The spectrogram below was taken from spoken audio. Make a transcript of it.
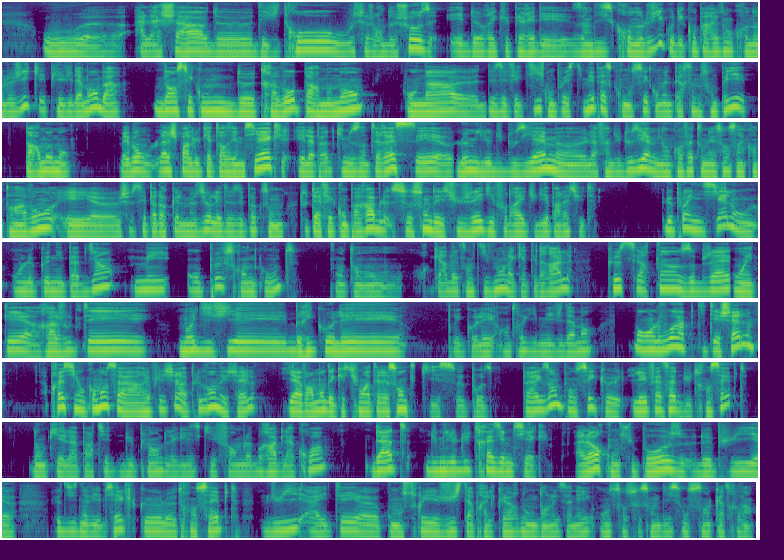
ou euh, à l'achat de, des vitraux ou ce genre de choses et de récupérer des indices chronologiques ou des comparaisons chronologiques. Et puis évidemment, bah, dans ces comptes de travaux, par moment, on a des effectifs qu'on peut estimer parce qu'on sait combien de personnes sont payées par moment. Mais bon, là je parle du XIVe siècle, et la période qui nous intéresse, c'est euh, le milieu du XIIe, euh, la fin du XIIe. Donc en fait, on est 150 ans avant, et euh, je ne sais pas dans quelle mesure les deux époques sont tout à fait comparables. Ce sont des sujets qu'il faudra étudier par la suite. Le plan initial, on ne le connaît pas bien, mais on peut se rendre compte, quand on regarde attentivement la cathédrale, que certains objets ont été rajoutés, modifiés, bricolés, bricolés entre guillemets évidemment. Bon, on le voit à petite échelle, après, si on commence à réfléchir à plus grande échelle, il y a vraiment des questions intéressantes qui se posent. Par exemple, on sait que les façades du transept, donc qui est la partie du plan de l'église qui forme le bras de la croix, datent du milieu du XIIIe siècle. Alors qu'on suppose depuis euh, le XIXe siècle que le transept, lui, a été euh, construit juste après le chœur, donc dans les années 1170-1180.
